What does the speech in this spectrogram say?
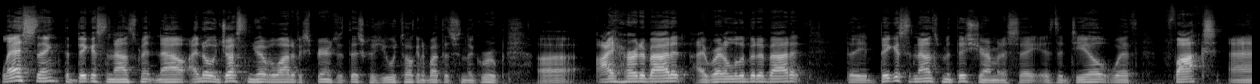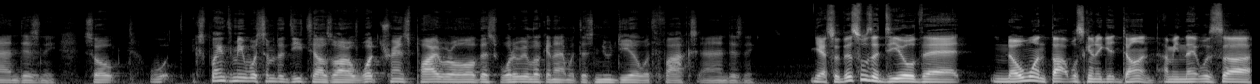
last thing, the biggest announcement. Now, I know Justin, you have a lot of experience with this because you were talking about this in the group. Uh, I heard about it. I read a little bit about it. The biggest announcement this year, I'm going to say, is the deal with Fox and Disney. So, w- explain to me what some of the details are. What transpired with all of this? What are we looking at with this new deal with Fox and Disney? Yeah, so this was a deal that no one thought was going to get done. I mean, it was uh,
